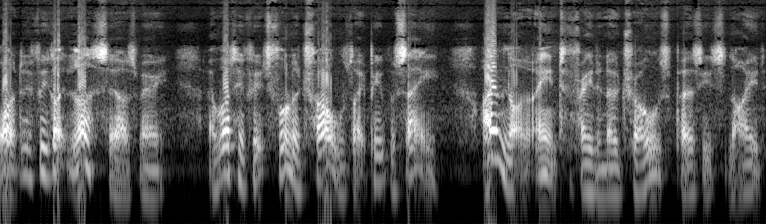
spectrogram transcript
What if we got lost? asked Mary. And what if it's full of trolls, like people say? I'm not, I ain't afraid of no trolls, Percy lied.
